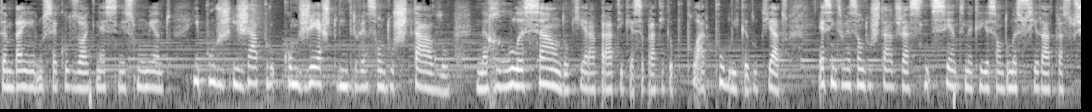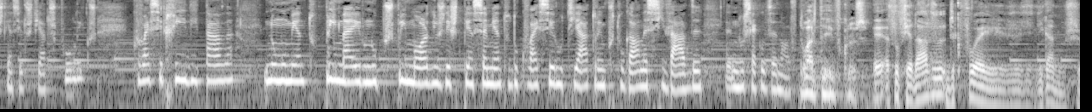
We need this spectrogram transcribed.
também no século XVIII nesse, nesse momento e, por, e já por, como gesto de intervenção do Estado na regulação do que era a prática, essa prática popular pública do teatro, essa intervenção do Estado já se sente na criação de uma sociedade para a subsistência dos teatros públicos, que vai ser reeditada no momento primeiro, nos primórdios deste pensamento do que vai ser o teatro em Portugal, na cidade, no século XIX. Duarte Ivo Cruz. É a sociedade de que foi, digamos,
